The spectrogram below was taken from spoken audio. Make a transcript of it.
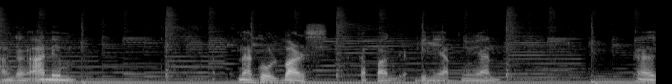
hanggang anim na gold bars kapag biniyak nyo yan. Uh,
